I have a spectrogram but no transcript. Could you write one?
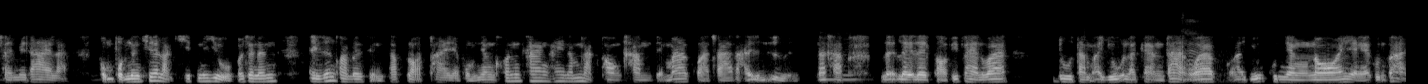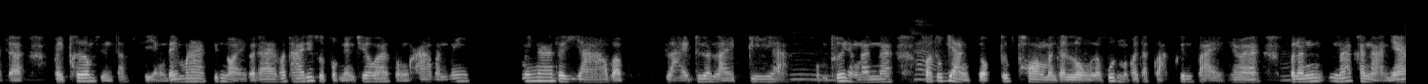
ใช้ไม่ได้ละผมผมยังเชื่อหลักคิดนี้อยู่ เพราะฉะนั้นไอ้เรื่องความเป็นสินทรัพย์ปลอดภัยอะผมยังค่อนข้างให้น้ำหนักทองคำเสียมากกว่าตราสารอื่น ๆ นะครับเลยเลยเลยตอบพี่แพนว่า ดูตามอายุละกันถ้าหากค่ะว่าอายุคุณยังน้อยอย่างเงี้ยคุณก็อาจจะไปเพิ่มสินทรัพย์เสี่ยงได้มากขึ้นหน่อยก็ได้เพราะท้ายที่สุดผมยังเชื่อว่าสงครามมันไม่ไม่น่าจะยาวแบบหลายเดือนหลายปีอะอืมผมเชื่ออย่างนั้นนะค่ะพอทุกอย่างจบปุ๊บทองมันจะลงแล้วหุ้นมันก็จะกลับขึ้นไปใช่ไหมเพราะฉะนั้นณขณะเนี้ย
